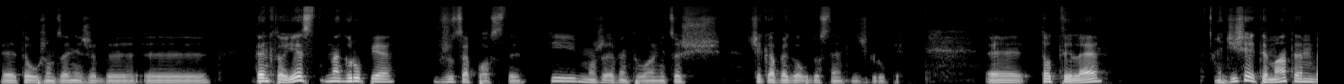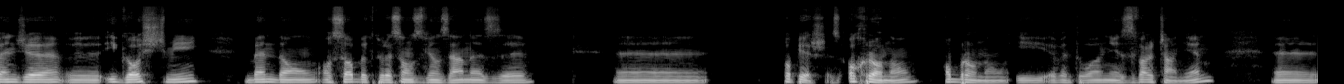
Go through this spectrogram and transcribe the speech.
e, to urządzenie, żeby e, ten, kto jest na grupie, wrzuca posty i może ewentualnie coś ciekawego udostępnić grupie. E, to tyle. Dzisiaj tematem będzie i gośćmi będą osoby, które są związane z po pierwsze z ochroną obroną i ewentualnie zwalczaniem e,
